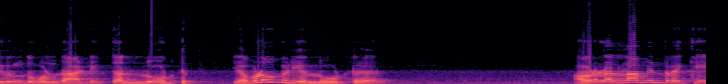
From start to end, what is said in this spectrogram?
இருந்து கொண்டு அடித்த லூட் எவ்வளவு பெரிய லூட்டு? அவர்களெல்லாம் இன்றைக்கு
